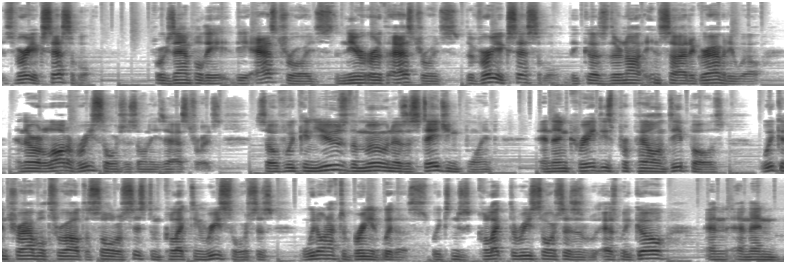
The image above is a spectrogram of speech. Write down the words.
it's very accessible. For example, the, the asteroids, the near Earth asteroids, they're very accessible because they're not inside a gravity well. And there are a lot of resources on these asteroids. So if we can use the moon as a staging point and then create these propellant depots, we can travel throughout the solar system collecting resources. We don't have to bring it with us. We can just collect the resources as, we go and, and then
